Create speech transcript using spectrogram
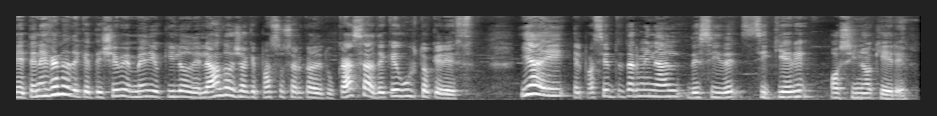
Eh, ¿Tenés ganas de que te lleve medio kilo de helado ya que paso cerca de tu casa? ¿De qué gusto querés? Y ahí el paciente terminal decide si quiere o si no quiere.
